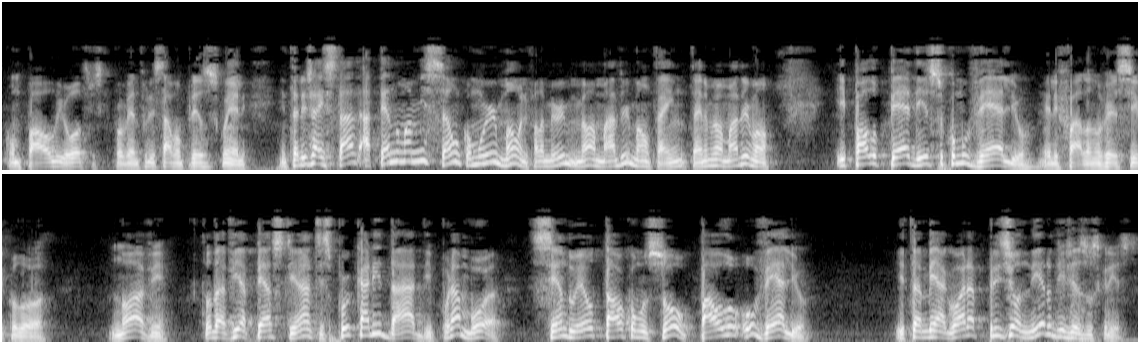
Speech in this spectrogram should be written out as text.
com Paulo e outros que porventura estavam presos com ele. Então ele já está até numa missão, como um irmão. Ele fala, meu, meu amado irmão, está indo, tá indo meu amado irmão. E Paulo pede isso como velho, ele fala no versículo 9. Todavia peço-te antes por caridade, por amor, sendo eu tal como sou, Paulo o velho e também agora prisioneiro de Jesus Cristo.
